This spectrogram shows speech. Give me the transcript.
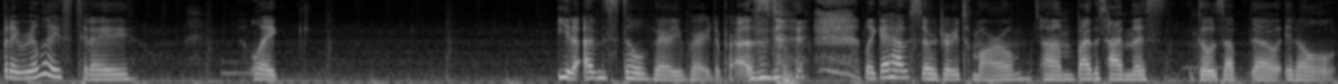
but I realized today, like, you know, I'm still very, very depressed. like, I have surgery tomorrow. Um, by the time this goes up though it'll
